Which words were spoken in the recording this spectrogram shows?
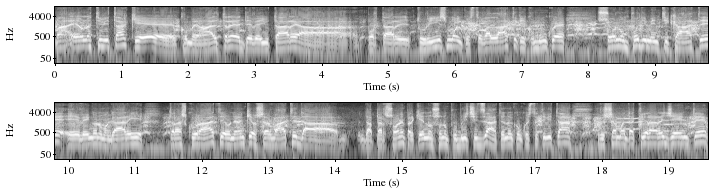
Ma è un'attività che come altre deve aiutare a portare turismo in queste vallate che comunque sono un po' dimenticate e vengono magari trascurate o neanche osservate da, da persone perché non sono pubblicizzate. Noi con questa attività riusciamo ad attirare gente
